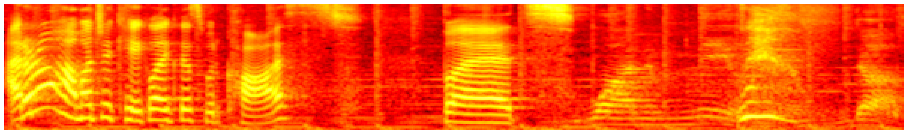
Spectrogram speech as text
I don't know how much a cake like this would cost, but One million dollars.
